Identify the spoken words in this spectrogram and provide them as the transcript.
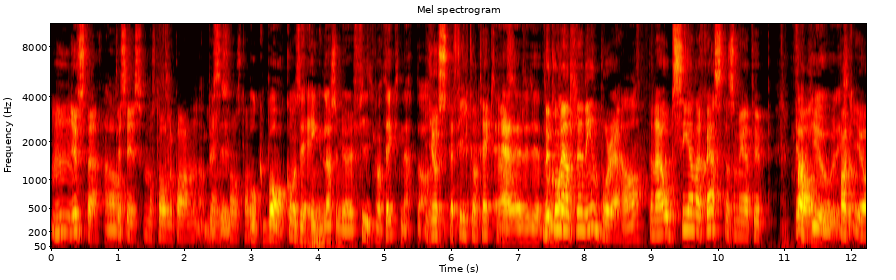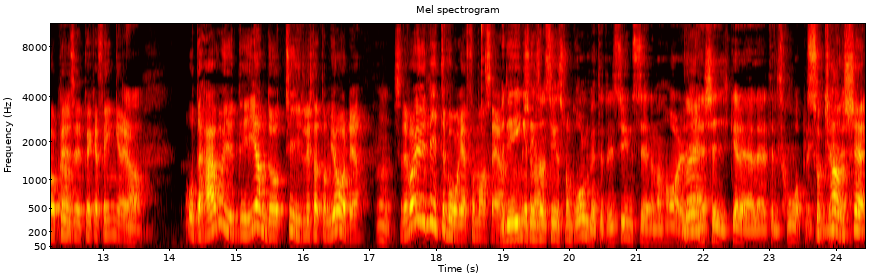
Mm, just det. Ja. Precis. Måste hålla på en längst avstånd. Och bakom sig är änglar som gör fikontecknet då. Just det, fikontecknet. Är det nu kommer jag äntligen in på det. Ja. Den här obscena gesten som är typ... Fuck you, liksom. fuck- ja, precis. Peka finger. Ja. Och det här var ju... Det är ändå tydligt att de gör det. Så det var ju lite vågat får man säga. Mm. Men det är ingenting som syns från golvet utan det syns ju när man har Nej. en kikare eller ett teleskop. Så Liksom. kanske,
